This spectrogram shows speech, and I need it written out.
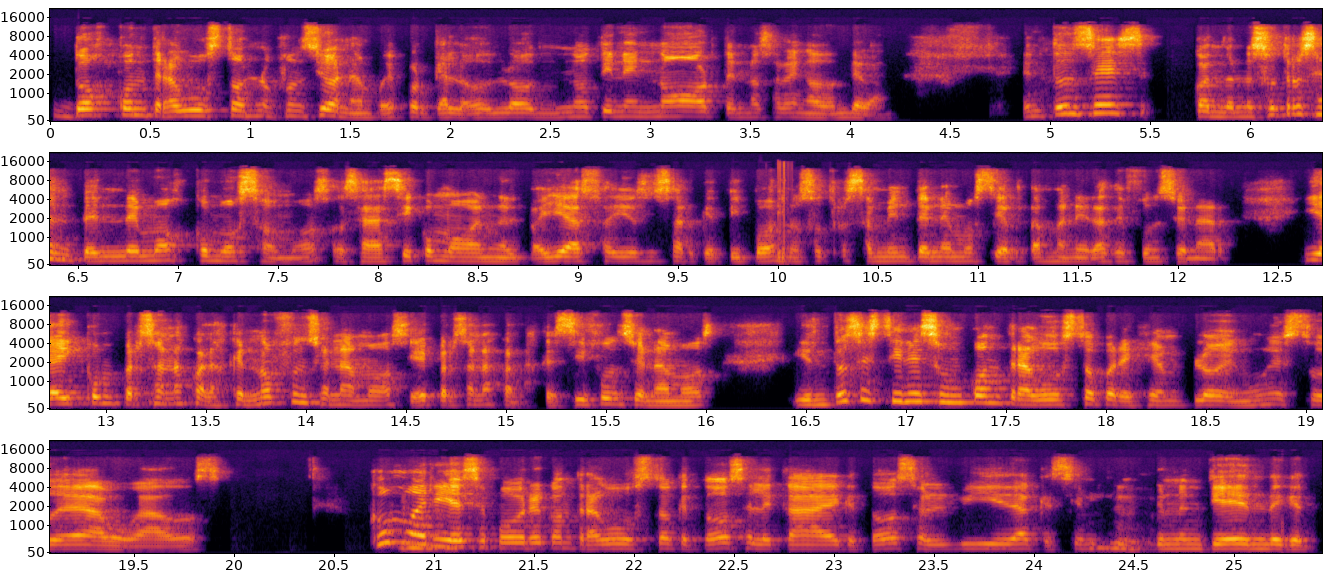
Dos contragustos no funcionan, pues porque no tienen norte, no saben a dónde van. Entonces, cuando nosotros entendemos cómo somos, o sea, así como en el payaso hay esos arquetipos, nosotros también tenemos ciertas maneras de funcionar. Y hay con personas con las que no funcionamos y hay personas con las que sí funcionamos. Y entonces tienes un contragusto, por ejemplo, en un estudio de abogados. ¿Cómo haría ese pobre contragusto que todo se le cae, que todo se olvida, que siempre uno entiende, que,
